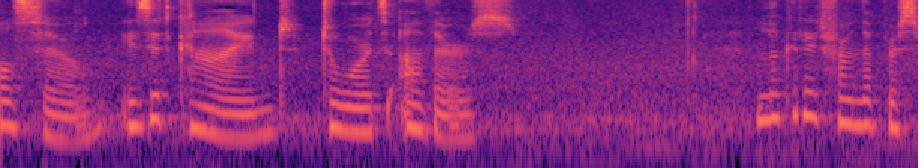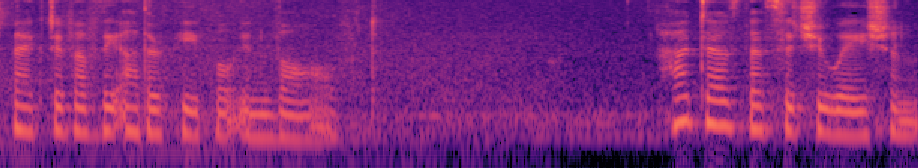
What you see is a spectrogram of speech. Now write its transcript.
Also, is it kind towards others? Look at it from the perspective of the other people involved. How does that situation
